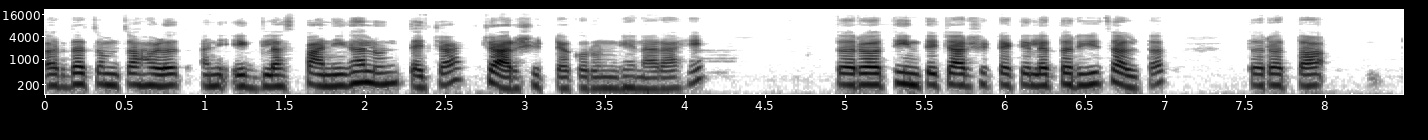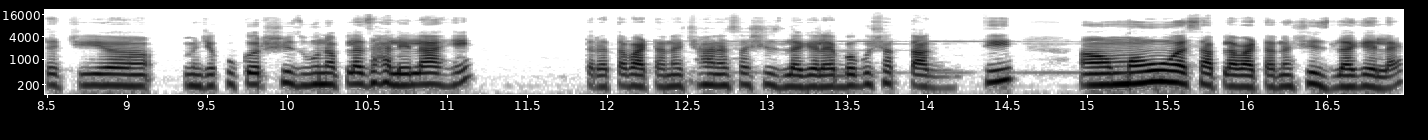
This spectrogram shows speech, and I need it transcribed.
अर्धा चमचा हळद आणि एक ग्लास पाणी घालून त्याच्या चार शिट्ट्या करून घेणार आहे. तर तीन ते चार शिट्ट्या केल्या तरीही चालतात. तर आता त्याची म्हणजे कुकर शिजवून आपला झालेला आहे. तर आता वाटाणा छान असा शिजला गेला आहे बघू शकता अगदी मऊ असा आपला वाटाणा शिजला गेला आहे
